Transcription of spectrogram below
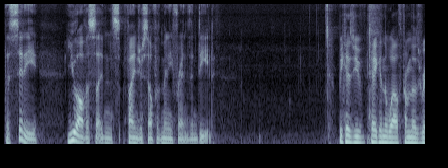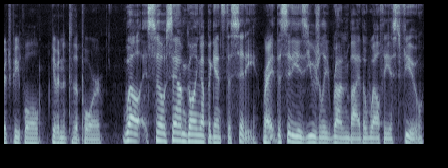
the city, you all of a sudden find yourself with many friends indeed. Because you've taken the wealth from those rich people, given it to the poor. Well, so say I'm going up against a city, right? Right. The city is usually run by the wealthiest few.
